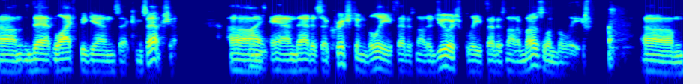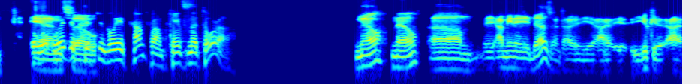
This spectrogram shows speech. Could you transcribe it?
um, that life begins at conception. Um, right. And that is a Christian belief. That is not a Jewish belief. That is not a Muslim belief. Um, and where did so, the Christian belief come from? It came from the Torah. No, no. Um, I mean, it doesn't. I, I you could. I,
